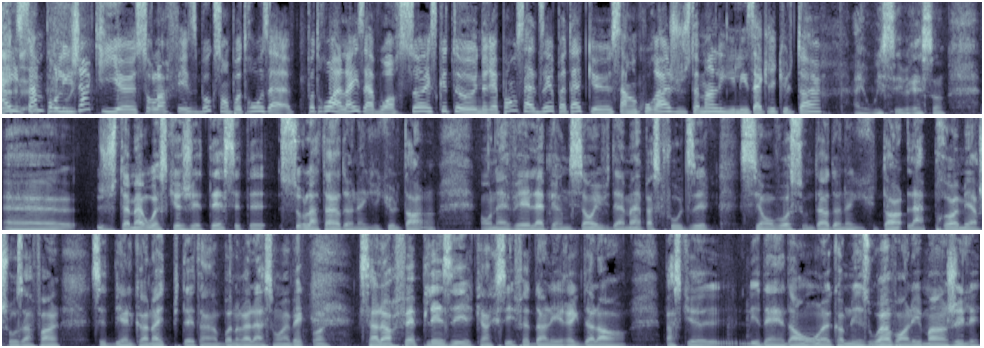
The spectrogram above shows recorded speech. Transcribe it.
Hey Sam, pour les gens qui euh, sur leur Facebook sont pas trop à, pas trop à l'aise à voir ça, est-ce que tu as une réponse à dire peut-être que ça encourage justement les, les agriculteurs? Eh oui, c'est vrai ça. Euh, justement, où est-ce que j'étais, c'était sur la terre d'un agriculteur. On avait la permission, évidemment, parce qu'il faut dire, si on va sur une terre d'un agriculteur, la première chose à faire, c'est de bien le connaître puis d'être en bonne relation avec. Ouais. Ça leur fait plaisir quand c'est fait dans les règles de l'art. Parce que les dindons, euh, comme les oies, vont aller manger les,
